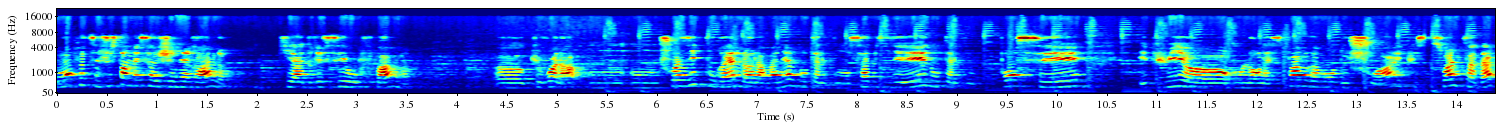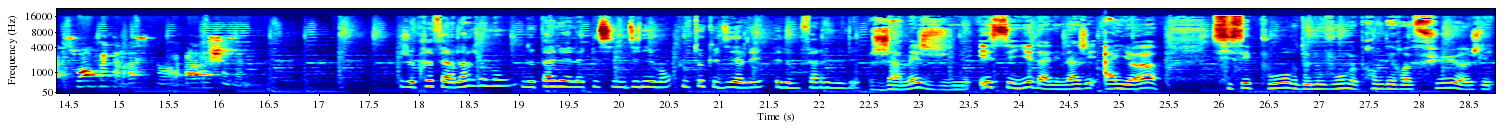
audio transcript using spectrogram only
Pour moi, en fait, c'est juste un message général qui est adressé aux femmes. Euh, que voilà, on, choisit pour elles la manière dont elles vont s'habiller, dont elles vont penser, et puis euh, on leur laisse pas vraiment de choix, et puis soit elles s'adaptent, soit en fait elles restent, elles restent chez elles. Je préfère largement ne pas aller à la piscine dignement plutôt que d'y aller et de me faire humilier. Jamais je n'ai essayé d'aller nager ailleurs. Si c'est pour de nouveau me prendre des refus, euh, je l'ai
